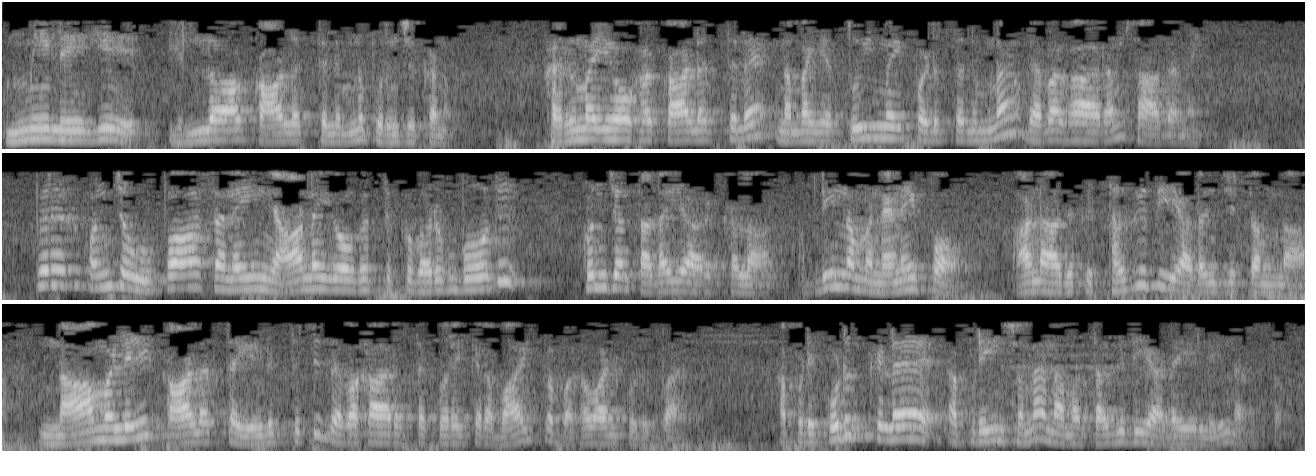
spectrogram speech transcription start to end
உண்மையிலேயே எல்லா காலத்திலும்னு புரிஞ்சுக்கணும். கர்மயோக காலத்துல நம்ம தூய்மைப்படுத்தணும்னா விவகாரம் சாதனை. பிறகு கொஞ்சம் உபாசனை ஞான யோகத்துக்கு வரும்போது கொஞ்சம் தடையா இருக்கலாம் அப்படின்னு நம்ம நினைப்போம். ஆனா அதுக்கு தகுதி அடைஞ்சிட்டோம்னா நாமளே காலத்தை எடுத்துட்டு விவகாரத்தை குறைக்கிற வாய்ப்பை பகவான் கொடுப்பார். அப்படி கொடுக்கல அப்படின்னு சொன்னா நம்ம தகுதி அடையலைன்னு அர்த்தம்.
